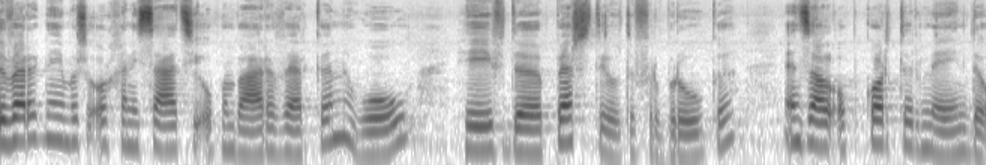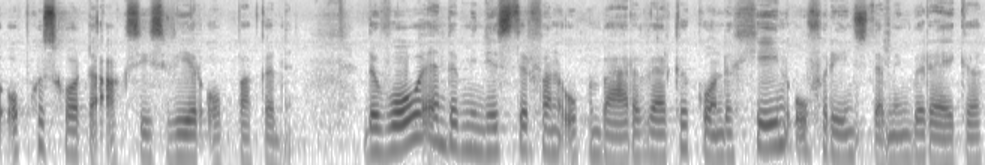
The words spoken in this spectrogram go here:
De werknemersorganisatie Openbare Werken, WO, heeft de persstilte verbroken en zal op kort termijn de opgeschorte acties weer oppakken. De WO en de minister van Openbare Werken konden geen overeenstemming bereiken,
